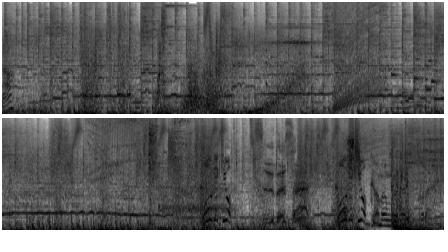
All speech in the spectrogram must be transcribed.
な。を。潰す。攻撃を。我慢は慣れっこだ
